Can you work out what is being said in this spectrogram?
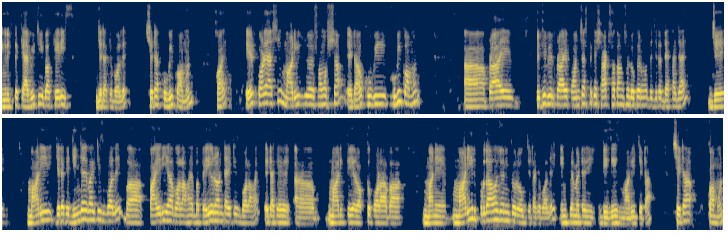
ইংরেজিতে ক্যাভিটি বা কেরিস যেটাকে বলে। সেটা খুবই কমন হয়। এরপরে আসি মাড়ির সমস্যা, এটাও খুবই খুবই কমন প্রায় পৃথিবীর প্রায় পঞ্চাশ থেকে ষাট শতাংশ লোকের মধ্যে যেটা দেখা যায় যে মাড়ি যেটাকে জিঞ্জাইভাইটিস বলে বা পাইরিয়া বলা হয় বা পেরিওডন্টাইটিস বলা হয়, এটাকে মাড়িতে রক্ত পড়া বা মানে মাড়ির প্রদাহজনিত রোগ যেটাকে বলে ইনফ্লেমেটরি ডিজিজ মাড়ির যেটা, সেটা কমন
